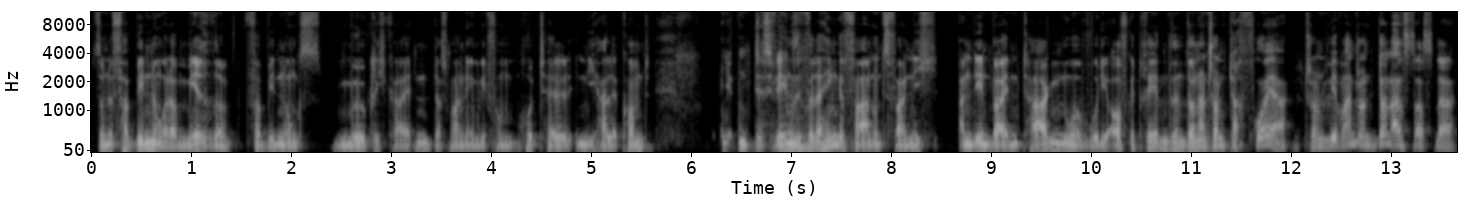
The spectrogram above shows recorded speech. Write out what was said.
so eine Verbindung oder mehrere Verbindungsmöglichkeiten, dass man irgendwie vom Hotel in die Halle kommt. Und deswegen sind wir da hingefahren. Und zwar nicht an den beiden Tagen nur, wo die aufgetreten sind, sondern schon einen Tag vorher. Schon, wir waren schon donnerstags da,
